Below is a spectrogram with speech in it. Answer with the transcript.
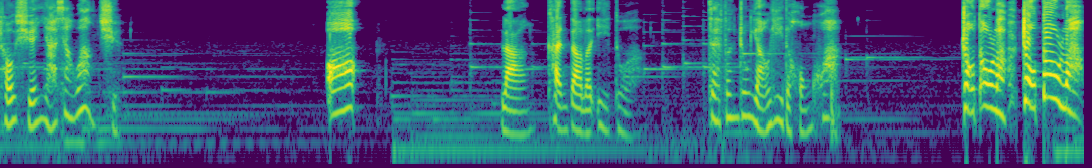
朝悬崖下望去。啊！狼看到了一朵。在风中摇曳的红花，找到了，找到了，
